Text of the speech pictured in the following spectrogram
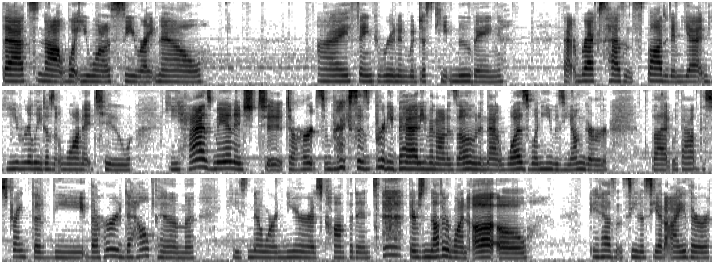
That's not what you want to see right now. I think Runan would just keep moving. That Rex hasn't spotted him yet, and he really doesn't want it to. He has managed to, to hurt some Rexes pretty bad even on his own, and that was when he was younger but without the strength of the, the herd to help him, he's nowhere near as confident. There's another one. Uh-oh. It hasn't seen us yet either.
